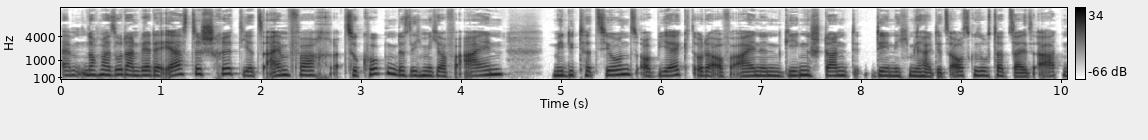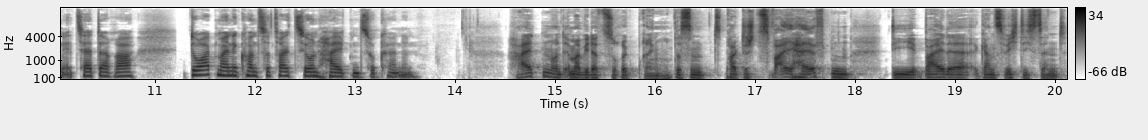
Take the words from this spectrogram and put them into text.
Ähm, Nochmal so, dann wäre der erste Schritt jetzt einfach zu gucken, dass ich mich auf ein Meditationsobjekt oder auf einen Gegenstand, den ich mir halt jetzt ausgesucht habe, sei es Arten etc., dort meine Konzentration halten zu können halten und immer wieder zurückbringen. Das sind praktisch zwei Hälften, die beide ganz wichtig sind.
